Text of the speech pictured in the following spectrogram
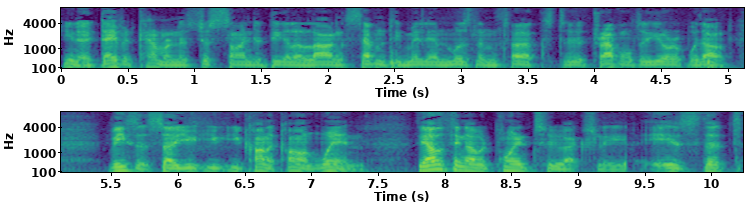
you know, David Cameron has just signed a deal allowing 70 million Muslim Turks to travel to Europe without visas. So you, you, you kind of can't win. The other thing I would point to actually is that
